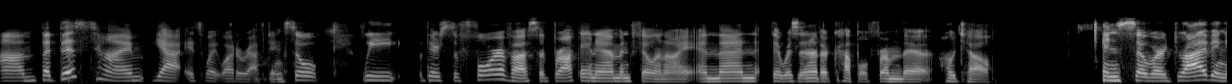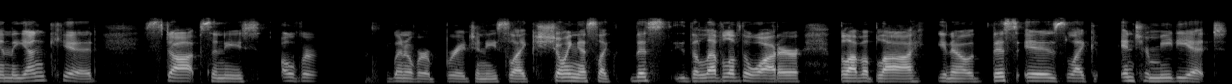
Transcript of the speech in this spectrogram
Um, but this time, yeah, it's whitewater rafting. So we there's the four of us, uh, Brock and Em and Phil and I, and then there was another couple from the hotel. And so we're driving, and the young kid stops and he's over went over a bridge and he's like showing us like this the level of the water blah blah blah you know this is like intermediate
